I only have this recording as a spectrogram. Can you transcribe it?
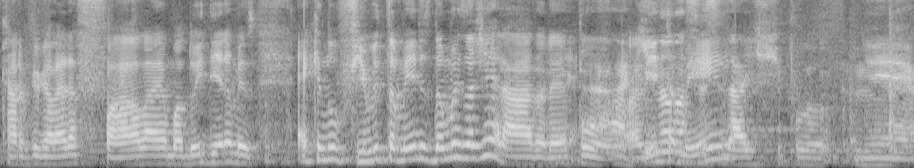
cara, o que a galera fala é uma doideira mesmo. É que no filme também eles dão uma exagerada, né? Pô, É, Aqui ali na também. nossa cidade, tipo, é,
